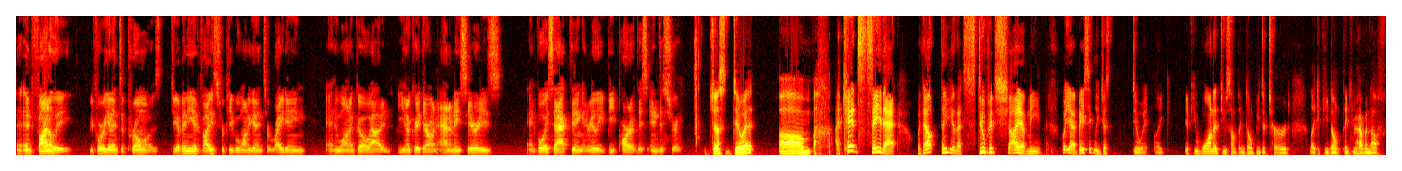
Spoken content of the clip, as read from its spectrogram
And finally, before we get into promos, do you have any advice for people who want to get into writing and who want to go out and you know create their own anime series and voice acting and really be part of this industry? Just do it. Um, I can't say that without thinking of that stupid Shia meme. But yeah, basically just do it. Like if you want to do something, don't be deterred. Like if you don't think you have enough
